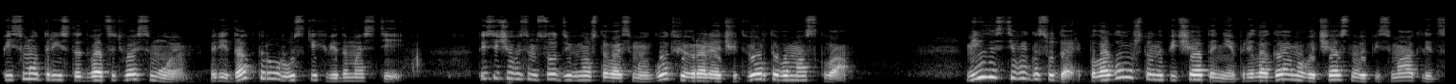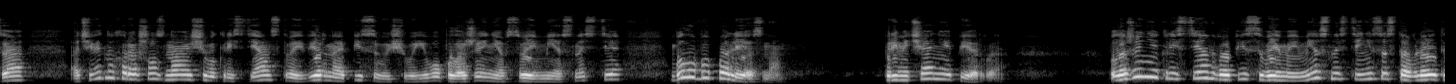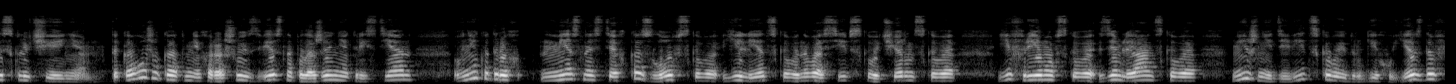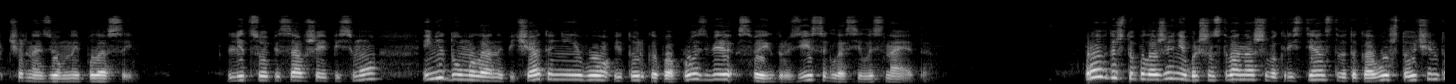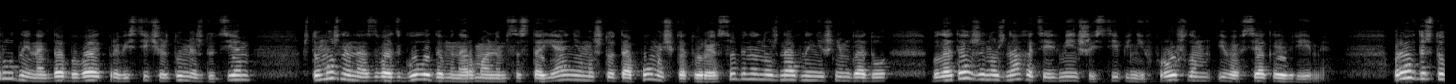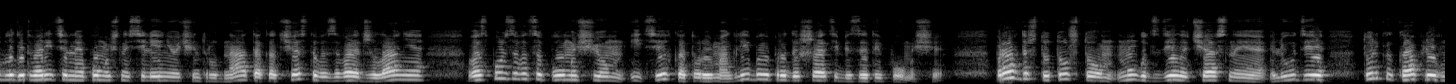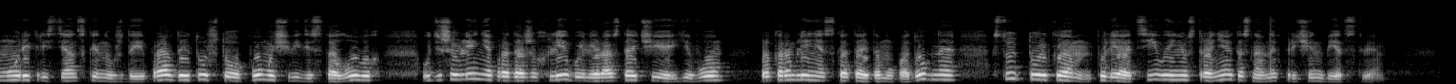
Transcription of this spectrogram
Письмо 328. Редактору русских ведомостей. 1898 год, февраля 4 Москва. Милостивый государь, полагаю, что напечатание прилагаемого частного письма от лица, очевидно хорошо знающего крестьянство и верно описывающего его положение в своей местности, было бы полезно. Примечание первое. Положение крестьян в описываемой местности не составляет исключения. Таково же, как мне хорошо известно, положение крестьян в некоторых местностях Козловского, Елецкого, Новосильского, Чернского, Ефремовского, Землянского, Нижнедевицкого и других уездов черноземной полосы. Лицо, писавшее письмо, и не думало о напечатании его, и только по просьбе своих друзей согласилась на это. Правда, что положение большинства нашего крестьянства таково, что очень трудно иногда бывает провести черту между тем, что можно назвать голодом и нормальным состоянием, и что та помощь, которая особенно нужна в нынешнем году, была также нужна, хотя и в меньшей степени в прошлом, и во всякое время. Правда, что благотворительная помощь населению очень трудна, так как часто вызывает желание воспользоваться помощью и тех, которые могли бы продышать и без этой помощи. Правда, что то, что могут сделать частные люди, только капля в море крестьянской нужды. Правда и то, что помощь в виде столовых, удешевление продажи хлеба или раздачи его, прокормление скота и тому подобное, суть только паллиативы и не устраняют основных причин бедствия.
